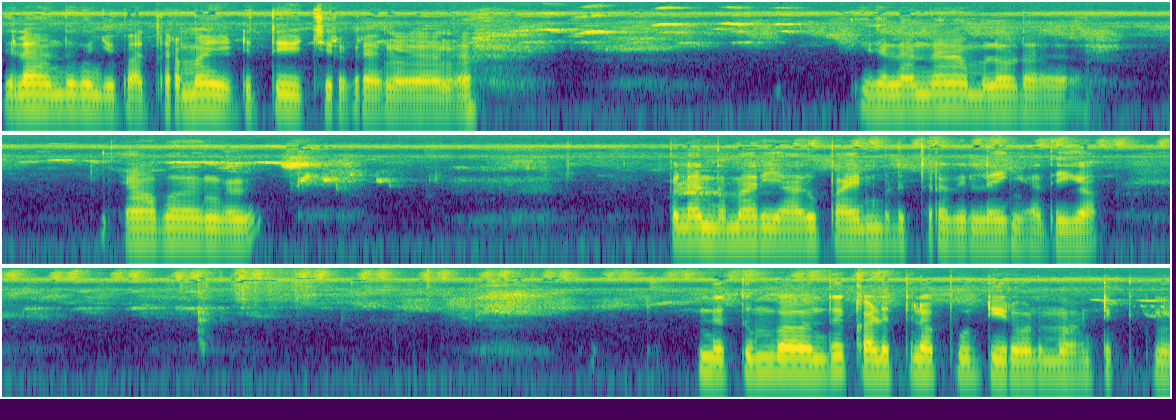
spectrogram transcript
இதெல்லாம் வந்து கொஞ்சம் பத்திரமா எடுத்து வச்சுருக்குறாங்க நாங்கள் இதெல்லாம் தான் நம்மளோட ஞாபகங்கள். இப்போல்லாம் இந்த மாதிரி யாரும் பயன்படுத்துறது இல்லைங்க அதிகம். இந்த தும்பை வந்து கழுத்தில் பூட்டிடணும் மாட்டுக்குங்க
